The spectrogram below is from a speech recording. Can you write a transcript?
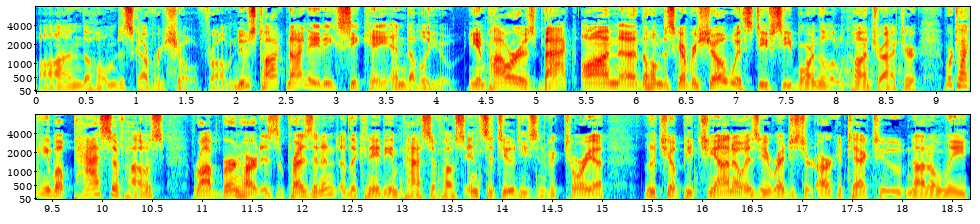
on the Home Discovery Show from News Talk 980 CKNW. Ian Power is back on uh, the Home Discovery Show with Steve Seaborn, the little contractor. We're talking about Passive House. Rob Bernhardt is the president of the Canadian Passive House Institute. He's in Victoria. Lucio Picciano is a registered architect who not only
